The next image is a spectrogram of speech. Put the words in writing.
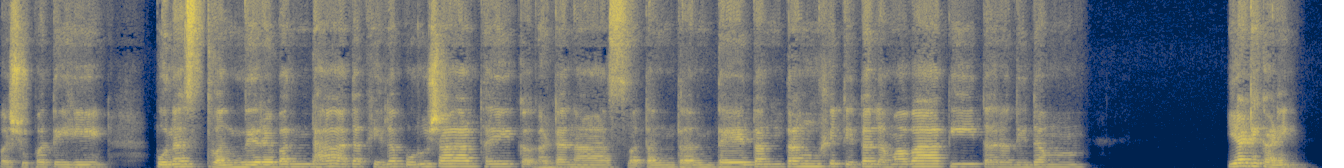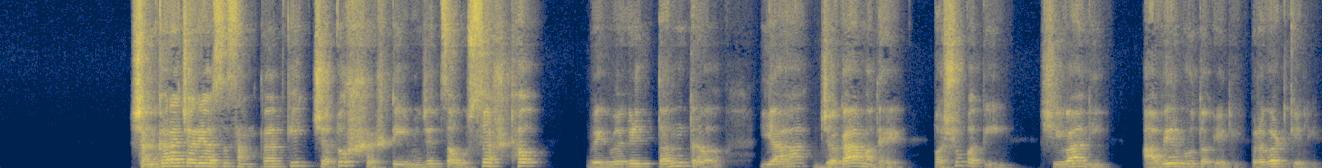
पशुपतिः पुरुषार्थैक घटना स्वतन्त्रं ते तन्त्रं क्षितितलमवातीतरदिदम्। या ठिकाणी शंकराचार्य असं सांगतात की चतुष्षष्टी म्हणजे चौसष्ट वेगवेगळी तंत्र या जगामध्ये पशुपती शिवानी आविर्भूत केली प्रगट केली.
